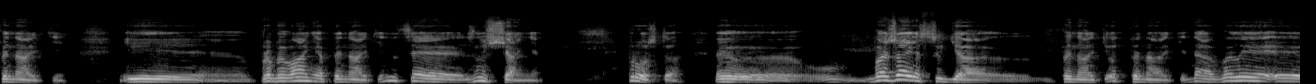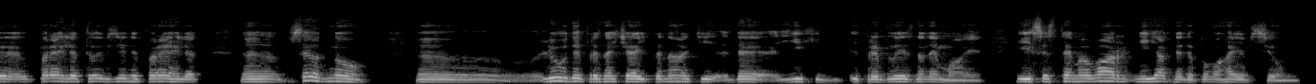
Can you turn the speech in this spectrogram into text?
пенальті і е, пробивання пенальті ну це знущання. Просто е, вважає суддя е, пенальті, от пенальті. Да, вели е, перегляд, телевізійний перегляд, е, все одно е, люди призначають пенальті, де їх і, приблизно немає. І система ВАР ніяк не допомагає в цьому.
